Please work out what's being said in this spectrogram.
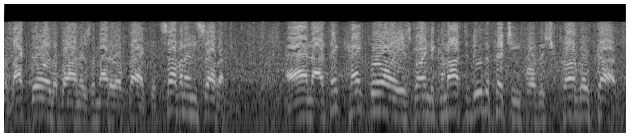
The back door of the barn, as a matter of fact. It's seven and seven. And I think Hank Borowy is going to come out to do the pitching for the Chicago Cubs.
